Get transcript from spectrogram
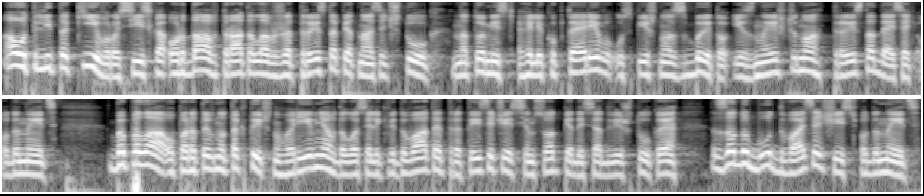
А от літаків російська орда втратила вже 315 штук. Натомість гелікоптерів успішно збито і знищено 310 одиниць. БПЛА оперативно-тактичного рівня вдалося ліквідувати 3752 штуки, за добу 26 одиниць.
